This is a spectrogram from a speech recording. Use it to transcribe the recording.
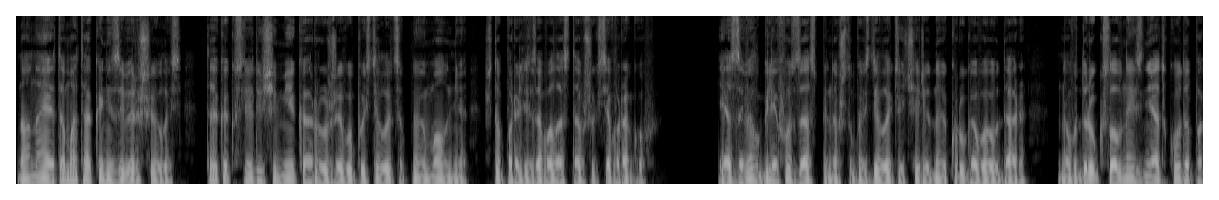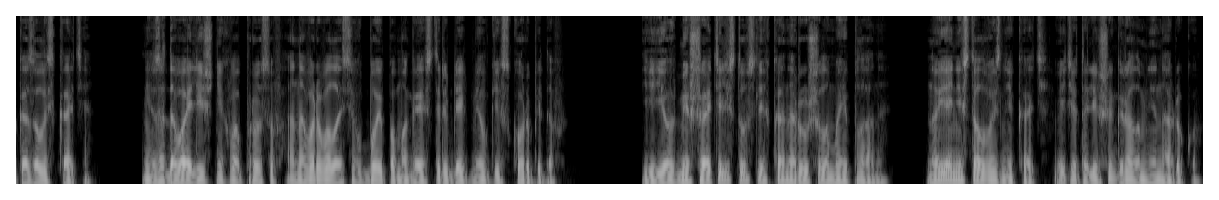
но на этом атака не завершилась, так как в следующий миг оружие выпустило цепную молнию, что парализовало оставшихся врагов. Я завел Глефу за спину, чтобы сделать очередной круговой удар, но вдруг, словно из ниоткуда, показалась Катя. Не задавая лишних вопросов, она ворвалась в бой, помогая истреблять мелких скорбидов. Ее вмешательство слегка нарушило мои планы, но я не стал возникать, ведь это лишь играло мне на руку.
